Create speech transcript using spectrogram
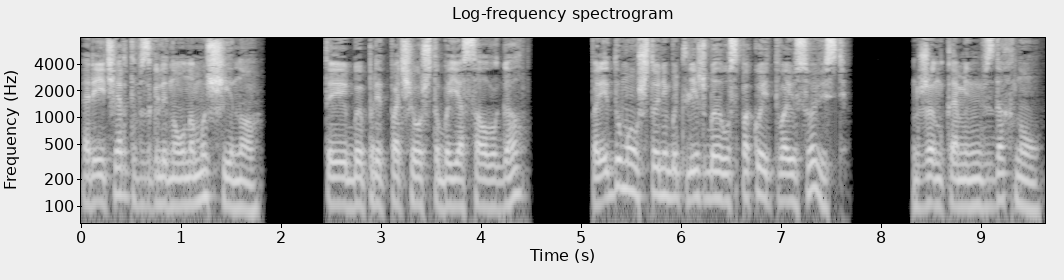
Ричард взглянул на мужчину. «Ты бы предпочел, чтобы я солгал? Придумал что-нибудь, лишь бы успокоить твою совесть?» Джон Камень вздохнул.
